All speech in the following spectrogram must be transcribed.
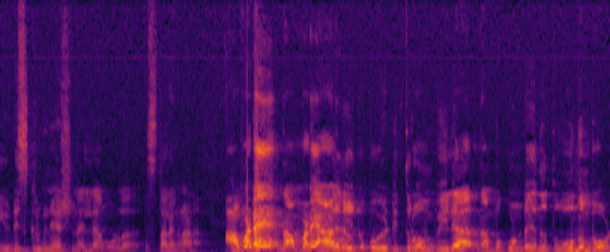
ഈ ഡിസ്ക്രിമിനേഷൻ എല്ലാം ഉള്ള സ്ഥലങ്ങളാണ്. അവിടെ നമ്മുടെ ആളുകൾക്ക് പോയിട്ട് ഇത്രയും വില നമുക്കുണ്ട് എന്ന് തോന്നുമ്പോൾ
